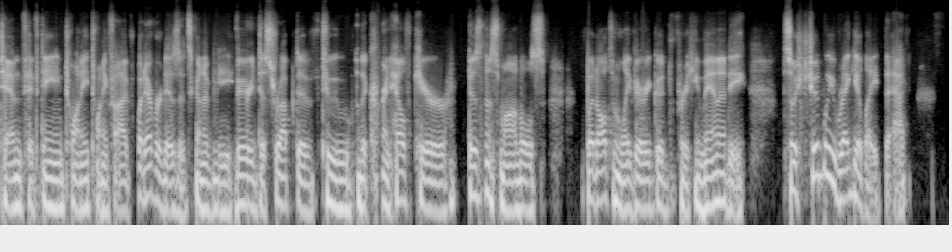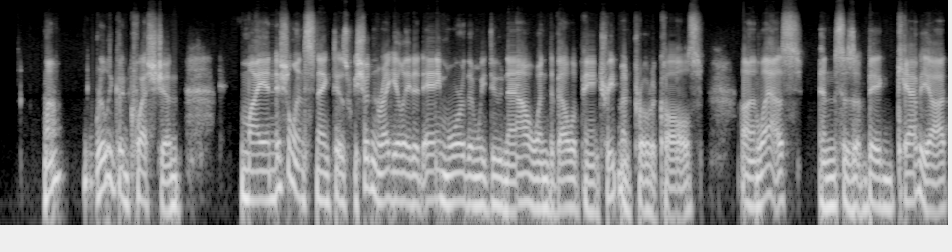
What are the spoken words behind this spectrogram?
10, 15, 20, 25, whatever it is, it's going to be very disruptive to the current healthcare business models, but ultimately very good for humanity. So, should we regulate that? Huh? Really good question. My initial instinct is we shouldn't regulate it any more than we do now when developing treatment protocols, unless, and this is a big caveat,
